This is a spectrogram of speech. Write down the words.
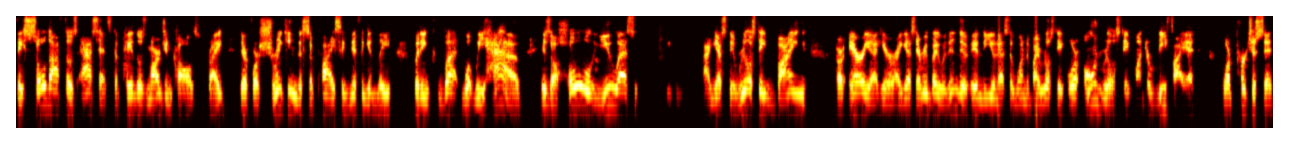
They sold off those assets to pay those margin calls, right? Therefore, shrinking the supply significantly. But in, but what we have is a whole U.S. I guess the real estate buying or area here. I guess everybody within the in the U.S. that wanted to buy real estate or owned real estate wanted to refi it or purchase it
